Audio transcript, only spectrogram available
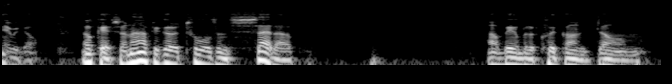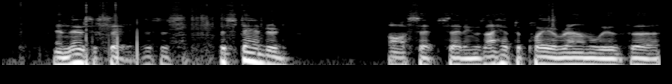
There we go. Okay, so now if you go to Tools and Setup, I'll be able to click on Dome. And there's the settings. This is the standard offset settings. I have to play around with uh,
